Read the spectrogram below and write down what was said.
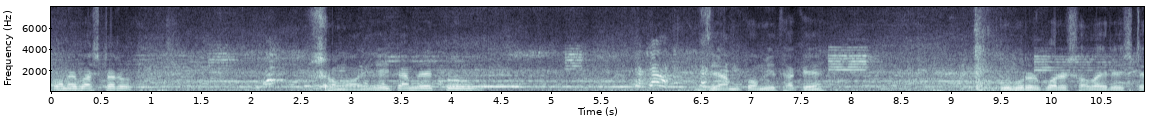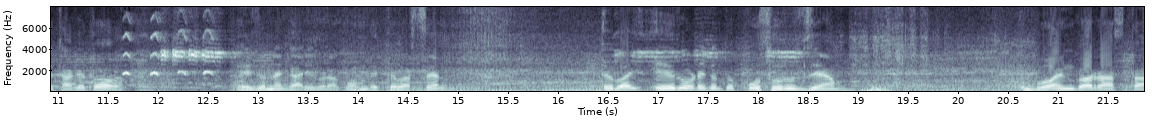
পনেরো পাঁচটার সময়। এই টাইমে একটু জ্যাম কমই থাকে। দুপুরের পরে সবাই রেস্টে থাকে তো। এই জন্যে গাড়ি ঘোড়া কম দেখতে পাচ্ছেন তো ভাই, এই রোডে কিন্তু প্রচুর জ্যাম। ভয়ঙ্কর রাস্তা।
